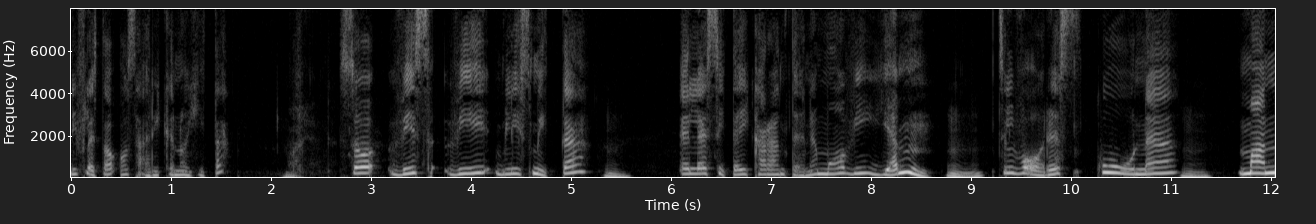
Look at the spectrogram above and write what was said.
de fleste av oss er ikke noe hytte. Så hvis vi blir smittet eller sitter i karantene, må vi hjem mm. til våre kone, mm. mann,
